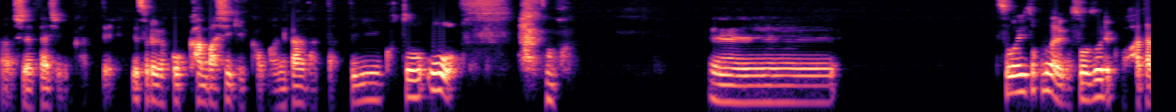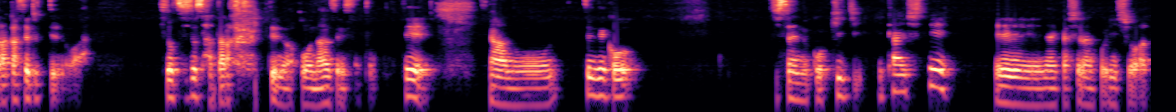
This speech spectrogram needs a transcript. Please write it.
あの取材対象に向かって、で、それがこう、芳しい結果を招かなかったっていうことを、あの、えー、そういうところまで想像力を働かせるっていうのは、一つ一つ働かせるっていうのはこうナンセンスだと思って、あの、全然こう、実際のこう記事に対して、えー、何かしらのこう印象は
